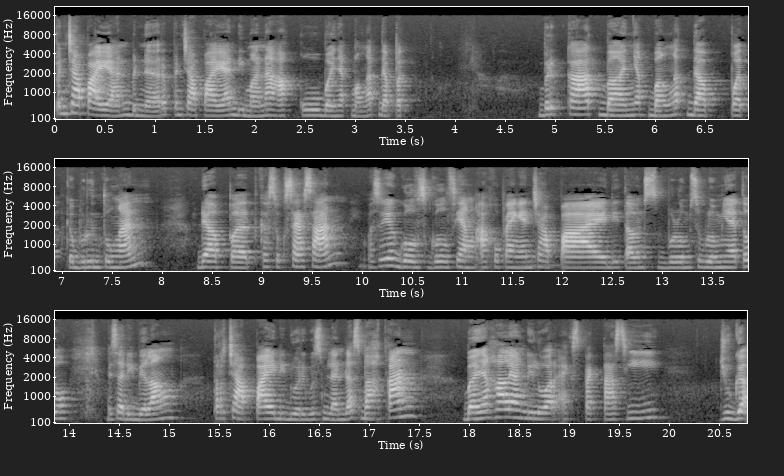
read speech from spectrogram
pencapaian bener, pencapaian di mana aku banyak banget dapet berkat, banyak banget dapet keberuntungan, dapet kesuksesan. Maksudnya goals-goals yang aku pengen capai di tahun sebelum-sebelumnya itu bisa dibilang tercapai di 2019 bahkan banyak hal yang di luar ekspektasi juga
